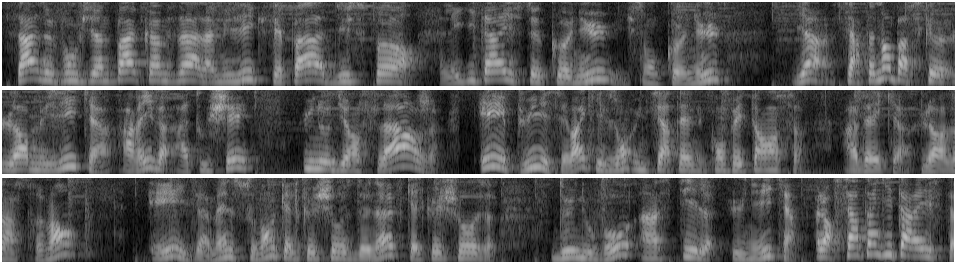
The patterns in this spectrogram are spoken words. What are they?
ça ne fonctionne pas comme ça, la musique c'est pas du sport. Les guitaristes connus, ils sont connus, bien certainement parce que leur musique arrive à toucher une audience large, et puis c'est vrai qu'ils ont une certaine compétence avec leurs instruments, et ils amènent souvent quelque chose de neuf, quelque chose de nouveau, un style unique. Alors certains guitaristes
